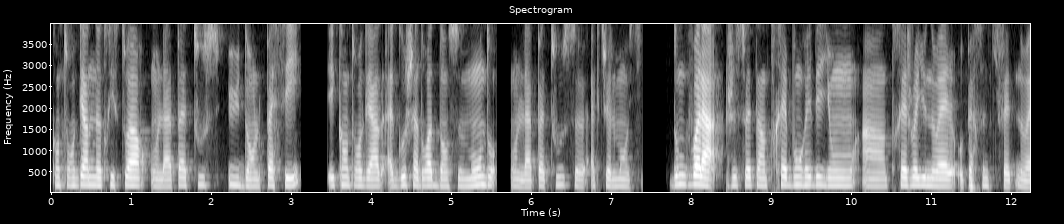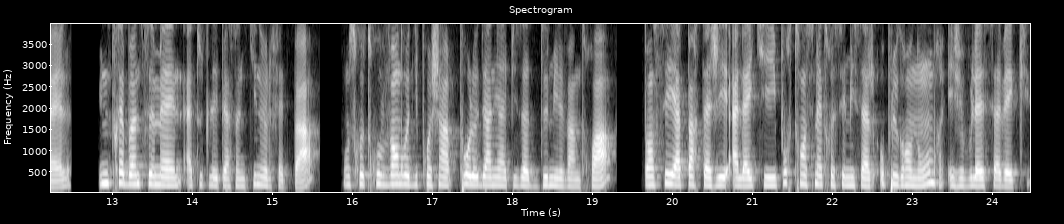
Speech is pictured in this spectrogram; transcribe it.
Quand on regarde notre histoire, on ne l'a pas tous eu dans le passé, et quand on regarde à gauche, à droite dans ce monde, on ne l'a pas tous euh, actuellement aussi. Donc voilà, je souhaite un très bon réveillon, un très joyeux Noël aux personnes qui fêtent Noël, une très bonne semaine à toutes les personnes qui ne le fêtent pas. On se retrouve vendredi prochain pour le dernier épisode 2023. Pensez à partager, à liker pour transmettre ces messages au plus grand nombre et je vous laisse avec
